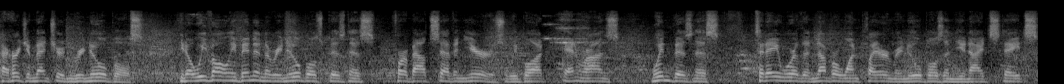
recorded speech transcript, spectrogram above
I heard you mention renewables. You know, we've only been in the renewables business for about seven years. We bought Enron's wind business. Today, we're the number one player in renewables in the United States.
